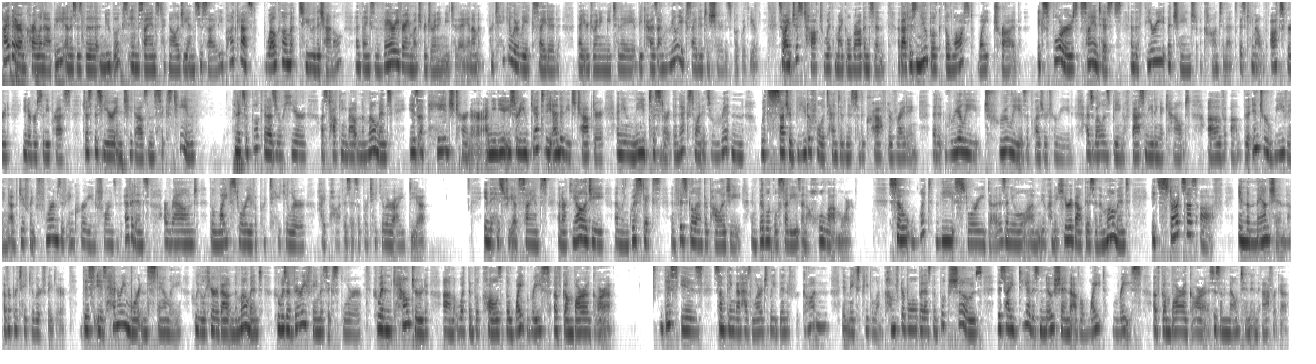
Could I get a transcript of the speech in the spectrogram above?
Hi there, I'm Carla Nappi, and this is the New Books in Science, Technology, and Society podcast. Welcome to the channel, and thanks very, very much for joining me today. And I'm particularly excited that you're joining me today because I'm really excited to share this book with you. So, I just talked with Michael Robinson about his new book, The Lost White Tribe Explorers, Scientists, and the Theory That Changed a Continent. This came out with Oxford University Press just this year in 2016. And it's a book that, as you'll hear us talking about in a moment, is a page turner. I mean, you, you sort of you get to the end of each chapter and you need to start the next one. It's written with such a beautiful attentiveness to the craft of writing that it really, truly is a pleasure to read, as well as being a fascinating account of um, the interweaving of different forms of inquiry and forms of evidence around the life story of a particular hypothesis, a particular idea in the history of science and archaeology and linguistics and physical anthropology and biblical studies and a whole lot more. So, what the story does, and you'll um, you'll kind of hear about this in a moment, it starts us off in the mansion of a particular figure. This is Henry Morton Stanley, who you'll hear about in a moment, who was a very famous explorer who had encountered um, what the book calls the white race of Gambara Gara. This is something that has largely been forgotten. It makes people uncomfortable. But as the book shows, this idea, this notion of a white race of Gambara Gara, this is a mountain in Africa,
